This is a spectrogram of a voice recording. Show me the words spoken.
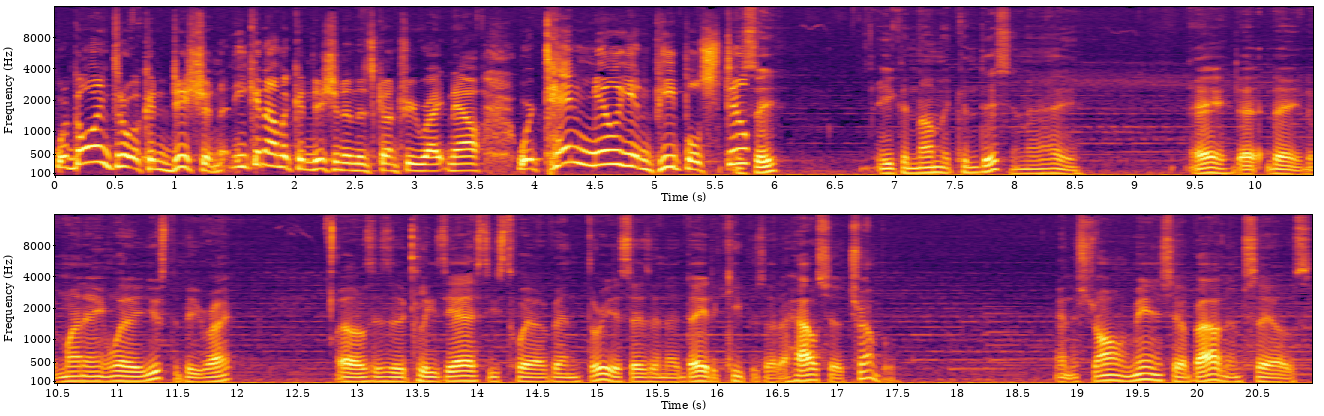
We're going through a condition, an economic condition in this country right now, where 10 million people still. You see economic condition, man. Hey, hey, that they, the money ain't what it used to be, right? Well, this is Ecclesiastes 12 and 3. It says, In the day the keepers of the house shall tremble, and the strong men shall bow themselves,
